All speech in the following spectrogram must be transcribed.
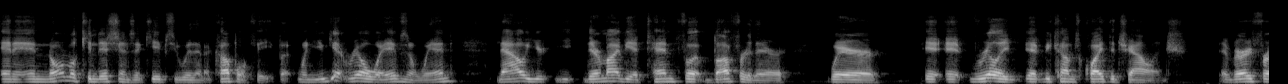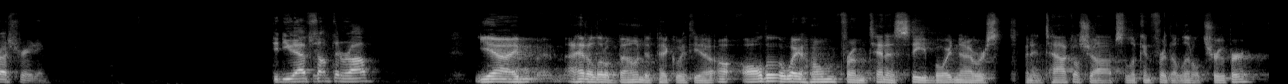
And in normal conditions, it keeps you within a couple feet. But when you get real waves and wind, now you're, you there might be a 10 foot buffer there where it, it really it becomes quite the challenge Uh, very frustrating did you have something rob Yeah, I, I had a little bone to pick with you. All, all the way home from Tennessee, Boyd and I were in tackle shops looking for the little trooper,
